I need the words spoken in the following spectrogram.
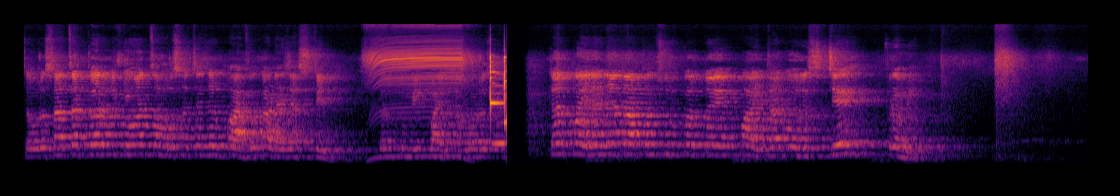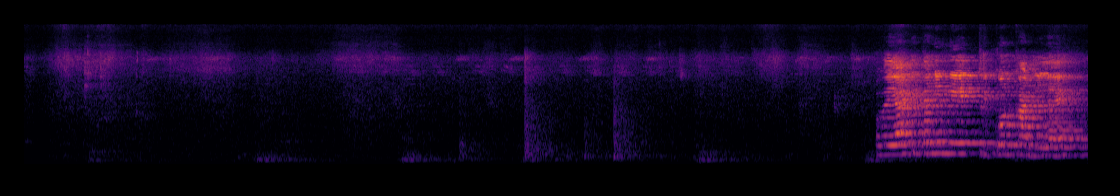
चौरसाचा कर्ण किंवा चौरसाच्या जर बाजू काढायच्या असतील तर तुम्ही पायथागोरस तर पहिल्यांदा आता आपण सुरू करतोय पायथागोरसचे प्रमेय. या ठिकाणी मी एक त्रिकोण काढलेला आहे.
